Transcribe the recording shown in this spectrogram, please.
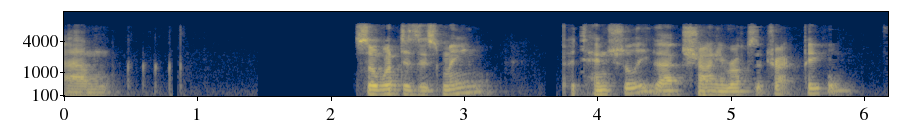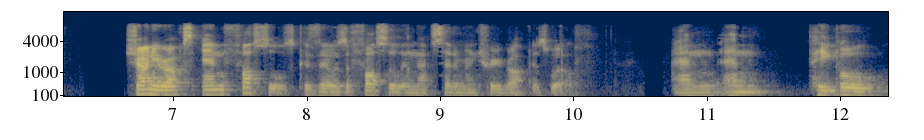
Um, so what does this mean? Potentially that shiny rocks attract people. Shiny rocks and fossils, because there was a fossil in that sedimentary rock as well and and people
